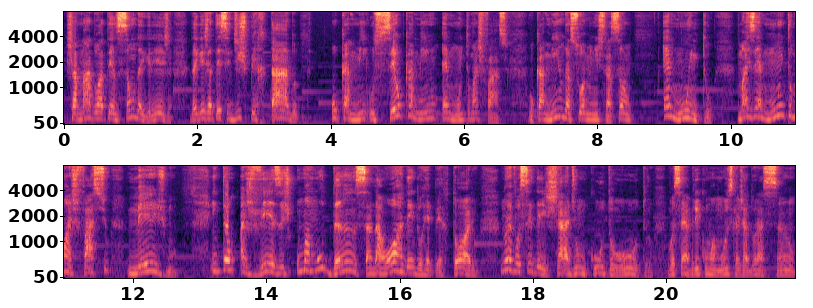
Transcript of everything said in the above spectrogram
chamado a atenção da igreja, da igreja ter se despertado, o caminho, o seu caminho é muito mais fácil. O caminho da sua ministração é muito, mas é muito mais fácil mesmo. Então, às vezes, uma mudança da ordem do repertório não é você deixar de um culto ou outro, você abrir com uma música de adoração,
